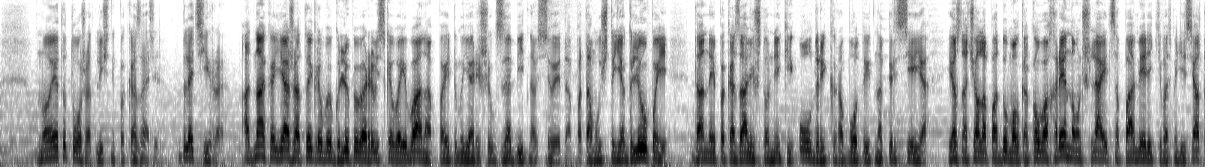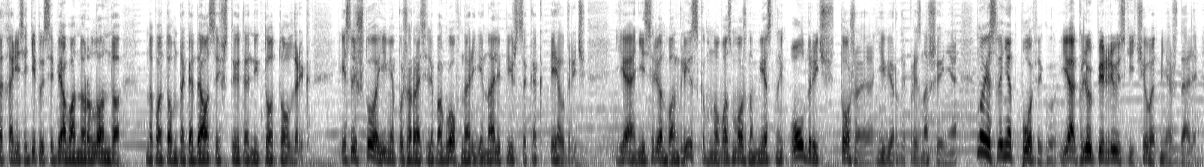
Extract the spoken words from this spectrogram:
Но это тоже отличный показатель. Для тира. Однако я же отыгрываю глупого русского Ивана, поэтому я решил забить на все это, потому что я глупый. Данные показали, что некий Олдрик работает на Персея. Я сначала подумал, какого хрена он шляется по Америке 80-х, а не сидит у себя в Анурлондо, но потом догадался, что это не тот Олдрик. Если что, имя Пожирателя Богов на оригинале пишется как Элдрич. Я не силен в английском, но, возможно, местный Олдрич тоже неверное произношение. Но если нет, пофигу. Я глюпер русский, чего от меня ждали.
